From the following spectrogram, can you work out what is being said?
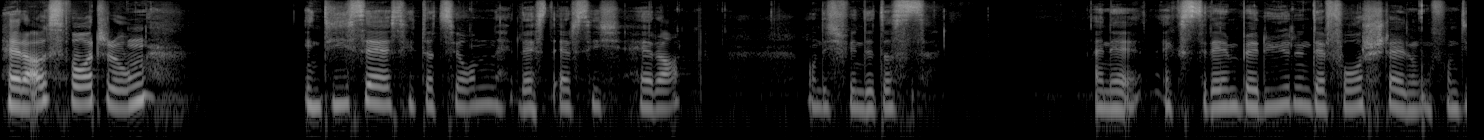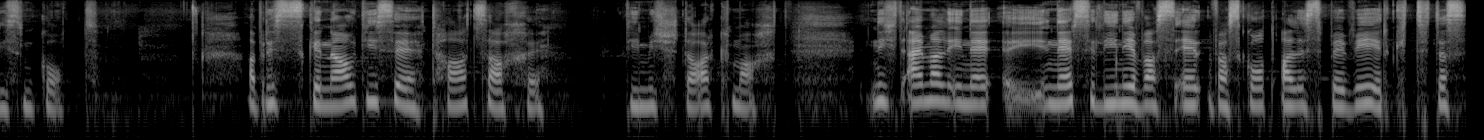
Herausforderung. In diese Situation lässt er sich herab. Und ich finde das eine extrem berührende Vorstellung von diesem Gott. Aber es ist genau diese Tatsache, die mich stark macht nicht einmal in, erster Linie, was, er, was Gott alles bewirkt. Das,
